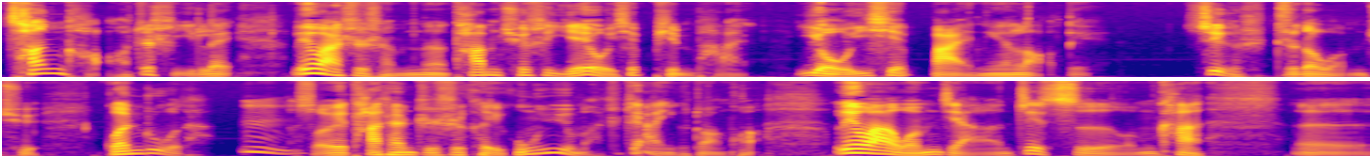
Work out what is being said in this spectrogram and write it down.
参考啊，这是一类。另外是什么呢？他们确实也有一些品牌，有一些百年老店，这个是值得我们去关注的。嗯，所谓他山之石可以攻玉嘛，是这样一个状况。另外我们讲这次我们看，呃，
